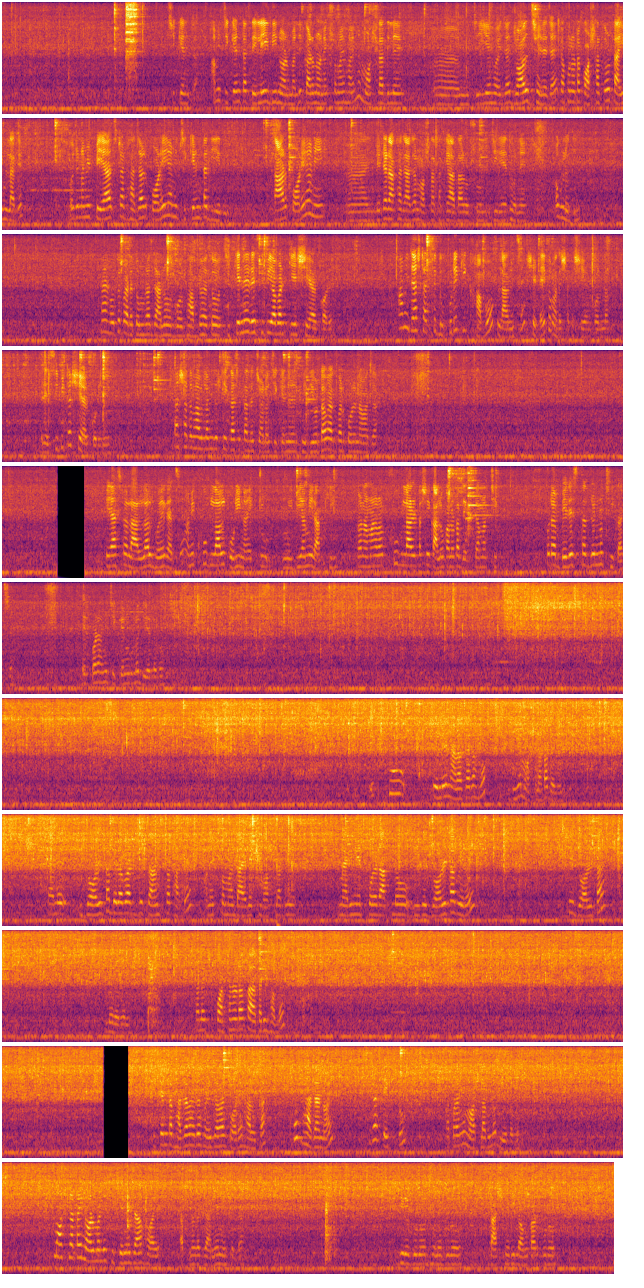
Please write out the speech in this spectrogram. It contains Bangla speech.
চিকেনটা। আমি চিকেনটা তেলেই দিই নর্মালি কারণ অনেক সময় হয় না, মশলা দিলে ইয়ে হয়ে যায়, জল ছেড়ে যায়, তখন ওটা কষাতেও টাইম লাগে। ওই জন্য আমি পেঁয়াজটা ভাজার পরেই আমি চিকেনটা দিয়ে দিই। তারপরে আমি বেটে রাখা যা যা মশলা থাকে, আদা, রসুন, জিরে, ধনে, ওগুলো দিই। হ্যাঁ হতে পারে, তোমরা জানো ভাববে হয়তো চিকেনের রেসিপি আবার কে শেয়ার করে? আমি জাস্ট আজকে দুপুরে কি খাব লাঞ্চে সেটাই তোমাদের সাথে শেয়ার করলাম। রেসিপিটা শেয়ার করিনি। তার সাথে ভাবলাম যে ঠিক আছে, তাহলে চলো চিকেনের ভিডিওটাও একবার করে নেওয়া যাক। পেঁয়াজটা লাল লাল হয়ে গেছে। আমি খুব লাল করি না, একটু মিডিয়ামই রাখি। কারণ আমার আবার খুব লালটা, সেই কালো কালোটা দেখতে আমার ঠিক ওটা বেরেস্তার জন্য ঠিক আছে। এরপরে আমি চিকেনগুলো দিয়ে দেবো। একটু তেলে নাড়াচাড়া হোক, দিয়ে মশলাটা দেবেন তাহলে জলটা বেরোবার যে চান্সটা থাকে, অনেক সময় ডাইরেক্ট মশলা দিয়ে ম্যারিনেট করে রাখলেও যে জলটা বেরোয়, সেই জলটা বেরোবেন তাহলে একটু কষানোটা তাড়াতাড়ি হবে। চিকেনটা ভাজা ভাজা হয়ে যাওয়ার পরে হালকা, খুব ভাজা নয় ঠিক আছে একটু তারপর আমি মশলাগুলো দিয়ে দেবো। মশলাটাই নর্মালি চিকেনে যা হয়, আপনারা জানেনই সেটা। জিরে গুঁড়ো, ধনে গুঁড়ো, কাশ্মীরি লঙ্কার গুঁড়ো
